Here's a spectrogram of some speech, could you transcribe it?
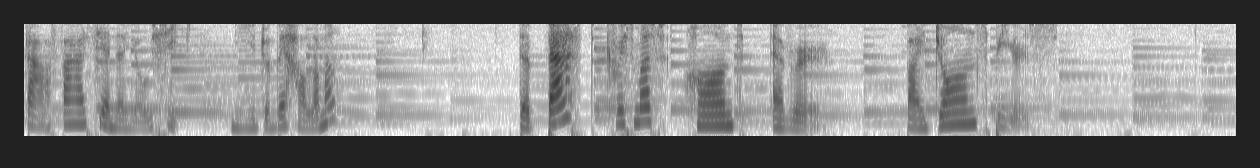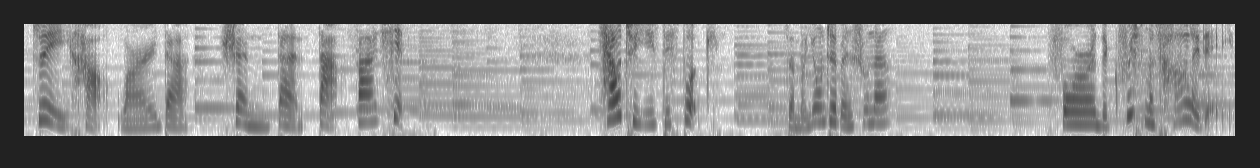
大发现的游戏，你准备好了吗 ？The Best Christmas Hunt Ever by John Spears。最好玩的圣诞大发现。How to use this book？怎么用这本书呢？For the Christmas holiday,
